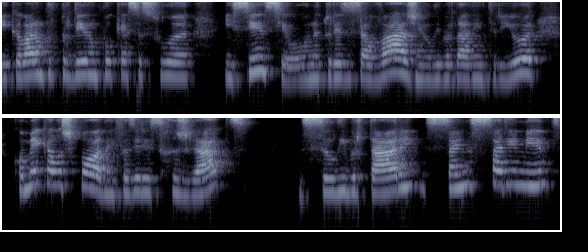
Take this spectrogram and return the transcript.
e acabaram por perder um pouco essa sua essência, ou natureza selvagem, ou liberdade interior, como é que elas podem fazer esse resgate de se libertarem sem necessariamente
